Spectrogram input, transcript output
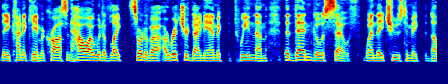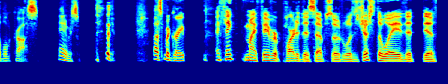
they kind of came across and how I would have liked sort of a, a richer dynamic between them that then goes south when they choose to make the double cross. Anyways. That's my grape. I think my favorite part of this episode was just the way that the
